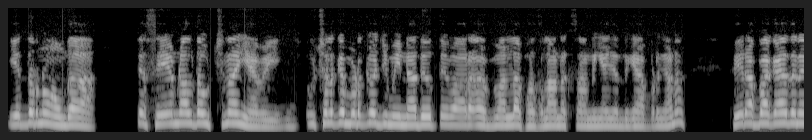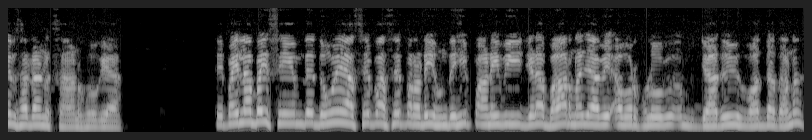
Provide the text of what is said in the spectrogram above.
ਇੱਧਰ ਨੂੰ ਆਉਂਦਾ ਤੇ ਸੇਮ ਨਾਲ ਤਾਂ ਉੱਛਣਾ ਹੀ ਹੈ ਬਈ। ਉਛਲ ਕੇ ਮੁੜ ਕੇ ਜ਼ਮੀਨਾਂ ਦੇ ਉੱਤੇ ਵਾਰ ਮੰਨ ਲਾ ਫਸਲਾਂ ਨੁਕਸਾਨੀਆਂ ਜਾਂਦੀਆਂ ਆਪਣੀਆਂ, ਹਨਾ? ਫਿਰ ਆਪਾਂ ਕਹਿ ਦਿੰਦੇ ਸਾਡਾ ਨੁਕਸਾਨ ਹੋ ਗਿਆ। ਤੇ ਪਹਿਲਾਂ ਬਈ ਸੇਮ ਦੇ ਦੋਵੇਂ ਆਸੇ-ਪਾਸੇ ਪਰੜੀ ਹੁੰਦੀ ਸੀ, ਪਾਣੀ ਵੀ ਜਿਹੜਾ ਬਾਹਰ ਨਾ ਜਾਵੇ ਓਵਰਫਲੋ ਜ਼ਿਆਦਾ ਵੀ ਵੱਧਦਾ ਤਾਂ ਨਾ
